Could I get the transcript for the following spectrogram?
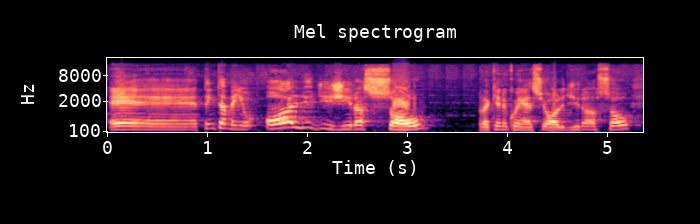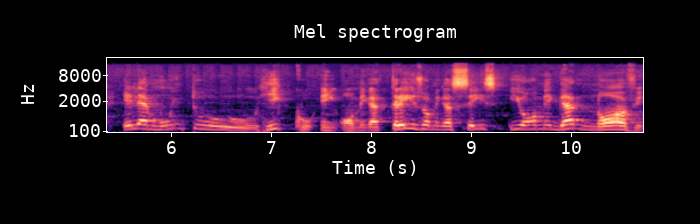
É, tem também o óleo de girassol. Para quem não conhece o óleo de girassol, ele é muito rico em ômega 3, ômega 6 e ômega 9.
